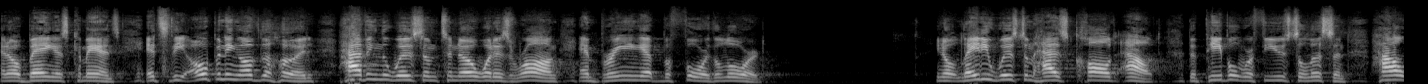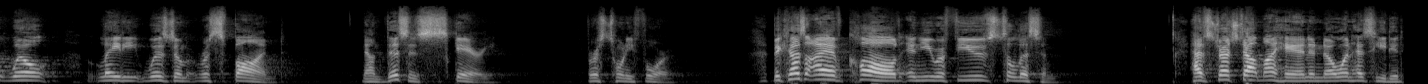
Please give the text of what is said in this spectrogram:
and obeying his commands. It's the opening of the hood, having the wisdom to know what is wrong, and bringing it before the Lord. You know, Lady Wisdom has called out. The people refuse to listen. How will Lady Wisdom respond? Now, this is scary. Verse 24. Because I have called and you refuse to listen, have stretched out my hand and no one has heeded,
